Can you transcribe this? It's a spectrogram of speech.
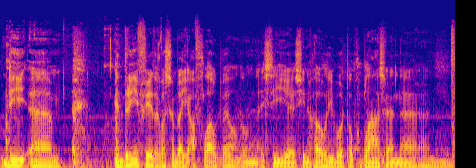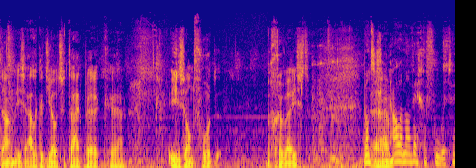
Die... Uh, in 43 was het een beetje afgelopen. Hè, want toen is die uh, synagoge die wordt opgeblazen. En uh, dan is eigenlijk het Joodse tijdperk uh, in Zandvoort geweest. Want ze zijn um, allemaal weggevoerd, hè?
